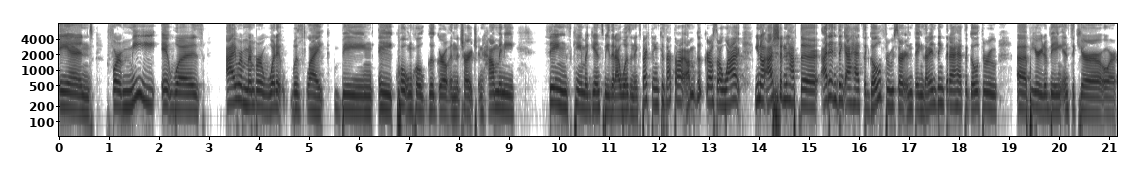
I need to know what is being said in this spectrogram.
and for me, it was, I remember what it was like being a quote unquote good girl in the church and how many things came against me that I wasn't expecting because I thought I'm a good girl. So why, you know, I shouldn't have to, I didn't think I had to go through certain things. I didn't think that I had to go through a period of being insecure or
